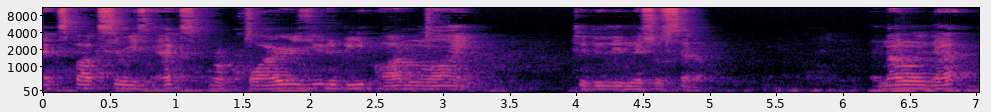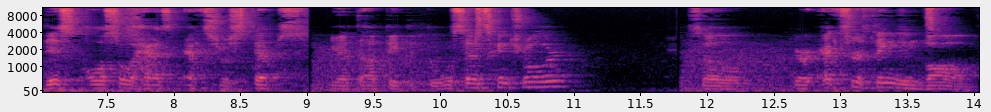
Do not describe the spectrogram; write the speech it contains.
Xbox Series X requires you to be online to do the initial setup. And not only that, this also has extra steps. You have to update the DualSense controller. So there are extra things involved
